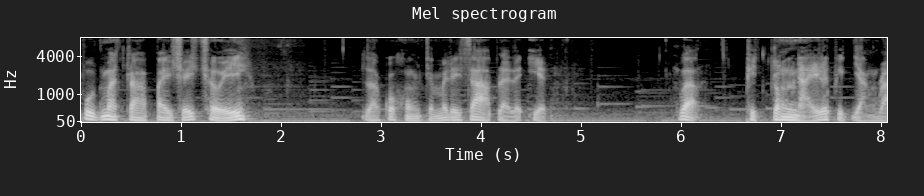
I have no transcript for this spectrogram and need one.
พูดมาตราไปเฉยๆ เราก็คงจะไม่ได้ทราบรายละเอียด ว่าผิดตรงไหนและผิดอย่างไร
